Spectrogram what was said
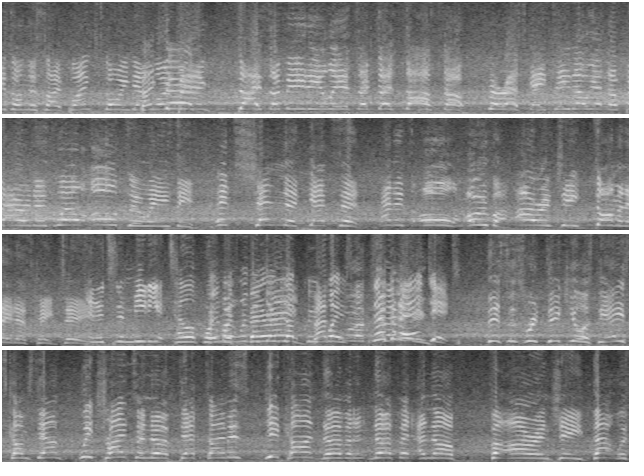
is on the side. Blank's going down. Bang's Low bang dies immediately. It's a disaster for SKT. They'll get the Baron as well. All too easy. It's Shen that gets it, and it's all over. RNG dominate SKT. And it's an immediate teleport They might win the game. That's what I'm They're going to end it. This is ridiculous. The ace comes down. We tried to nerf death timers. You can't nerf it, nerf it enough for RNG. That was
